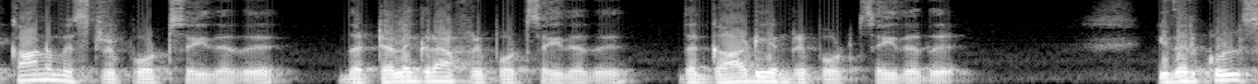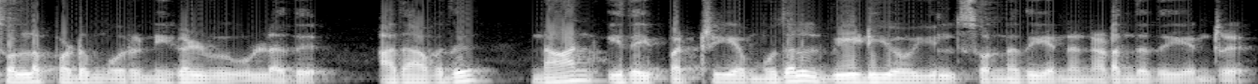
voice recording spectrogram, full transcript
எக்கானமிஸ்ட் ரிப்போர்ட் செய்தது த டெலிகிராஃப் ரிப்போர்ட் செய்தது த கார்டியன் ரிப்போர்ட் செய்தது. இதற்குள் சொல்லப்படும் ஒரு நிகழ்வு உள்ளது. அதாவது நான் இதை பற்றிய முதல் வீடியோயில் சொன்னது என்ன நடந்தது என்று.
